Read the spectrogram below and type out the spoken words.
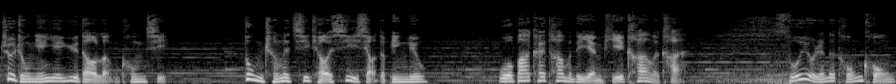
这种粘液遇到冷空气，冻成了七条细小的冰溜。我扒开他们的眼皮看了看，所有人的瞳孔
